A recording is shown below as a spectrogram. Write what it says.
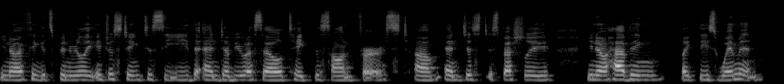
you know i think it's been really interesting to see the nwsl take this on first um, and just especially you know having like these women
